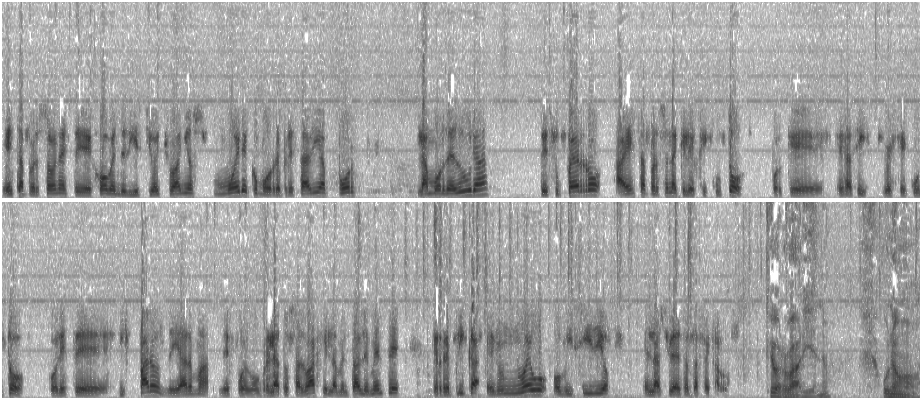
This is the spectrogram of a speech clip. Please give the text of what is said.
Esta persona, este joven de 18 años, muere como represalia por la mordedura de su perro a esta persona que lo ejecutó, porque es así, lo ejecutó por este disparo de arma de fuego. Un relato salvaje, lamentablemente, que replica en un nuevo homicidio en la ciudad de Santa Fe, Carlos. Qué barbarie, ¿no? Uno,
